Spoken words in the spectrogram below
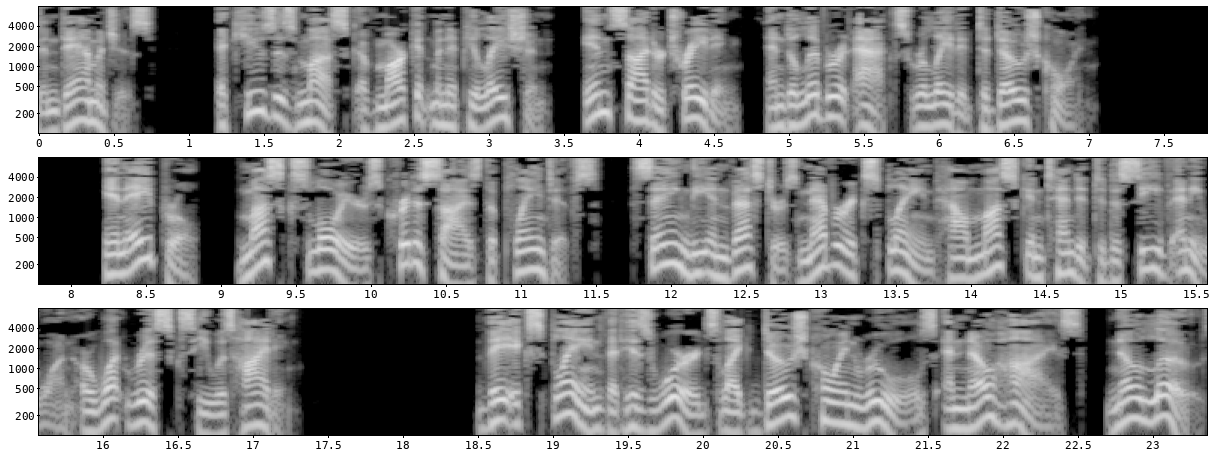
in damages, accuses Musk of market manipulation, insider trading, and deliberate acts related to Dogecoin. In April, Musk's lawyers criticized the plaintiffs, saying the investors never explained how Musk intended to deceive anyone or what risks he was hiding. They explained that his words like Dogecoin rules and no highs, no lows,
